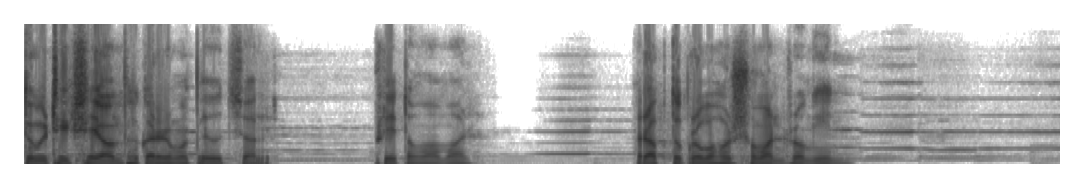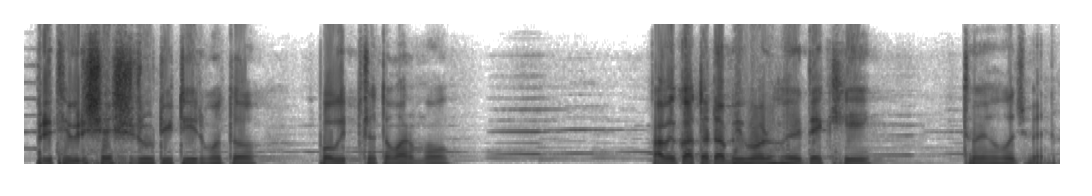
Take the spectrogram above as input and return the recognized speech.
তুমি ঠিক সেই অন্ধকারের মতো উজ্জ্বল প্রিয়তম আমার। রক্তপ্রবাহর সমান রঙিন। পৃথিবীর শেষ রুটিটির মতো পবিত্র তোমার মুখ। আমি কতটা বিভোর হয়ে দেখি, তুমি বুঝবে না।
